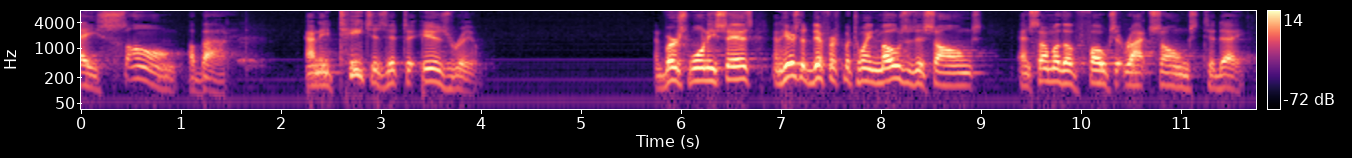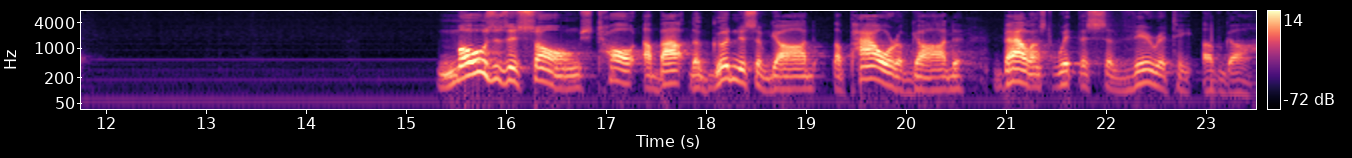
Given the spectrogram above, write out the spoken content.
a song about it. And he teaches it to Israel. In verse 1, he says, and here's the difference between Moses' songs and some of the folks that write songs today. Moses' songs taught about the goodness of God, the power of God, balanced with the severity of God.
